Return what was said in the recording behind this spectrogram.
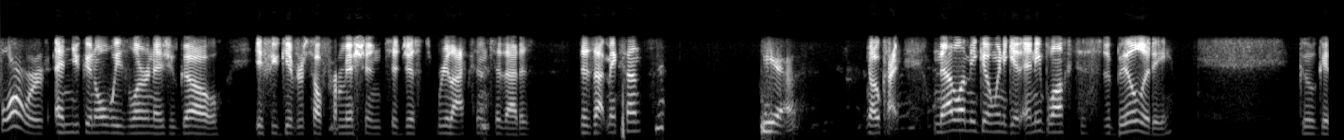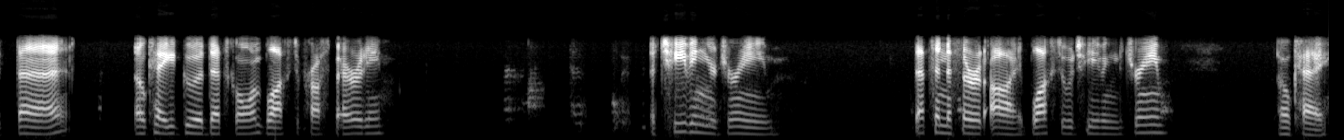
forward, and you can always learn as you go if you give yourself permission to just relax into that. Is does that make sense? Yes. Okay. Now let me go in and get any blocks to stability. Go get that. Okay, good. That's going. Blocks to prosperity. Achieving your dream. That's in the third eye. Blocks to achieving the dream. Okay.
